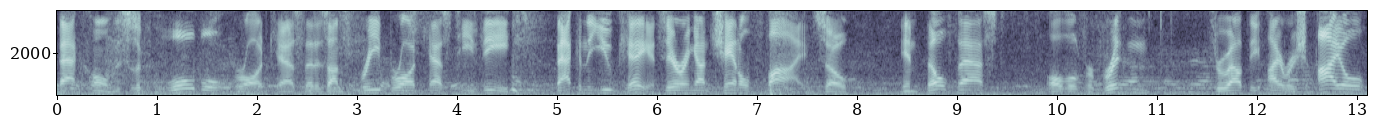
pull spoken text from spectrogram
back home. This is a global broadcast that is on free broadcast TV back in the UK. It's airing on Channel 5. So in Belfast, all over Britain, throughout the Irish Isle,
